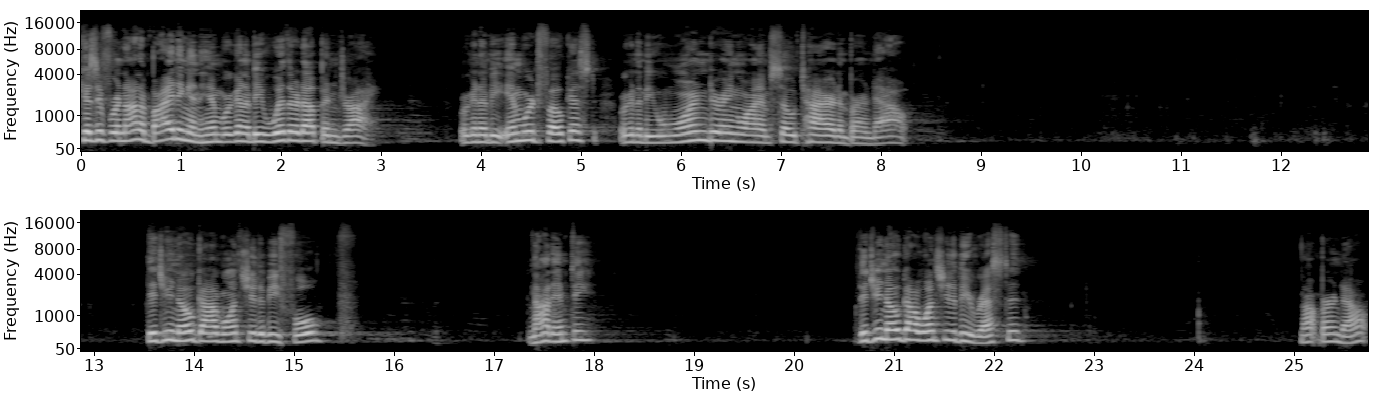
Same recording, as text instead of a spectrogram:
Because if we're not abiding in Him, we're going to be withered up and dry. We're going to be inward focused. we're going to be wondering why I'm so tired and burned out. Did you know God wants you to be full? Not empty? Did you know God wants you to be rested? Not burned out?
